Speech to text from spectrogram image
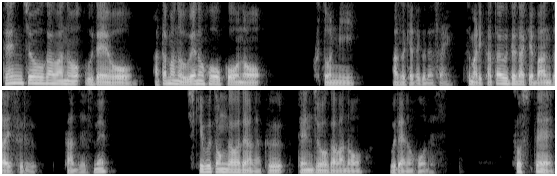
天井側の腕を頭の上の方向の布団に預けてください。つまり片腕だけ万歳する感じですね。敷布団側ではなく天井側の腕の方です。そして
